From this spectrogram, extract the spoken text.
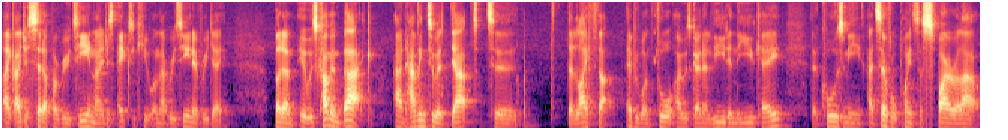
Like I just set up a routine I just execute on that routine every day. But um, it was coming back and having to adapt to the life that everyone thought I was going to lead in the UK that caused me at several points to spiral out.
